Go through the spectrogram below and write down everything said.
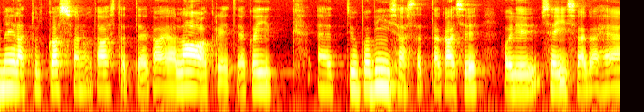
meeletult kasvanud aastatega ja laagrid ja kõik, et juba viis aastat tagasi oli seis väga hea.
